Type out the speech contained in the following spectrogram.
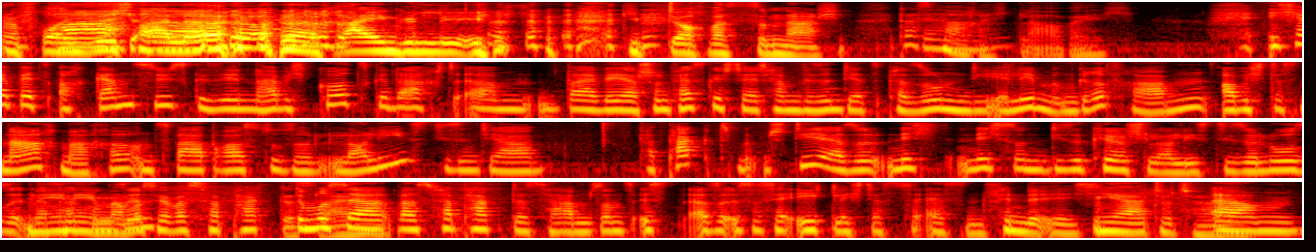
Da freuen sich alle. Reingelegt. Gibt doch was zu naschen. Das mache ich, glaube ich. Ich habe jetzt auch ganz süß gesehen, da habe ich kurz gedacht, ähm, weil wir ja schon festgestellt haben, wir sind jetzt Personen, die ihr Leben im Griff haben, ob ich das nachmache. Und zwar brauchst du so Lollis, die sind ja verpackt mit dem Stiel, also nicht, nicht so diese Kirschlollis, die so lose in der Nee, Packung nee, man sind. muss ja was Verpacktes Du musst sein. ja was Verpacktes haben, sonst ist, also ist es ja eklig, das zu essen, finde ich. Ja, total. Ähm,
